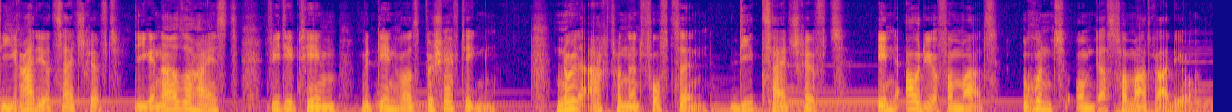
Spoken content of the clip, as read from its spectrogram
Die Radiozeitschrift, die genauso heißt wie die Themen, mit denen wir uns beschäftigen. 0815, die Zeitschrift in Audioformat rund um das Formatradio.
